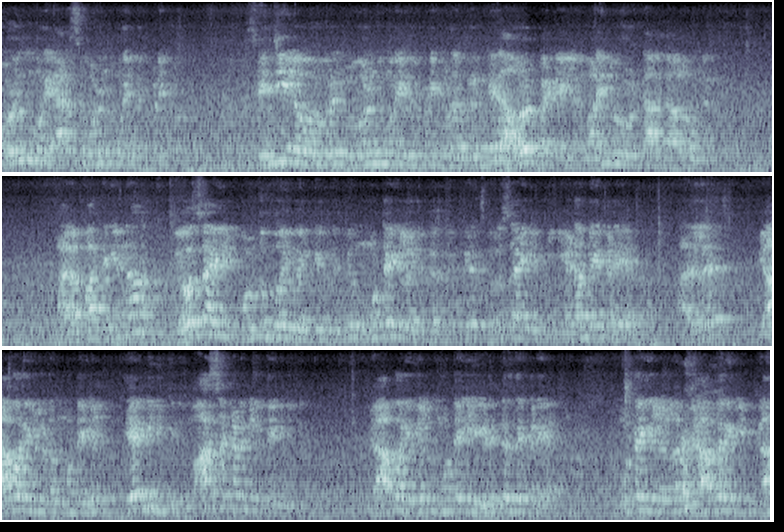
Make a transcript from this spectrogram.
ஒழுங்குமுறை அரசு ஒழுங்குமுறை விற்பனை செஞ்சியில் செஞ்சியில ஒரு ஒழுங்குமுறை விற்பனை கூட இருக்கு. அவர்பேட்டையில மலைநூறு தாலுகாவில் ஒண்ணு அதை பார்த்தீங்கன்னா விவசாயிகள் கொண்டு போய் வைக்கிறதுக்கு மூட்டைகள் எடுக்கிறதுக்கு விவசாயிகளுக்கு இடமே கிடையாது. அதுல வியாபாரிகளோட மூட்டைகள் தேங்கி நிற்குது மாசக்கணக்கில் தேங்கி நிற்குது வியாபாரிகள் மூட்டைகள் எடுக்கிறதே கிடையாது. மூட்டைகள் எல்லாம் வியாபாரிகளுக்கா?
